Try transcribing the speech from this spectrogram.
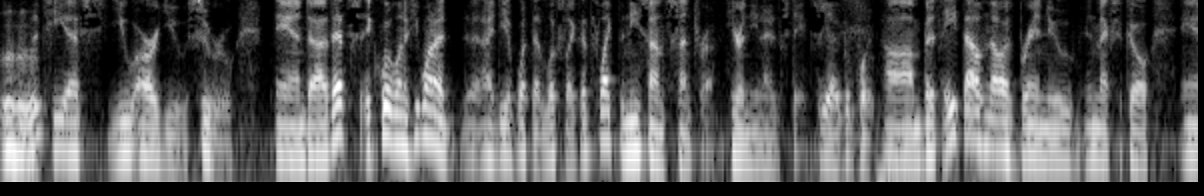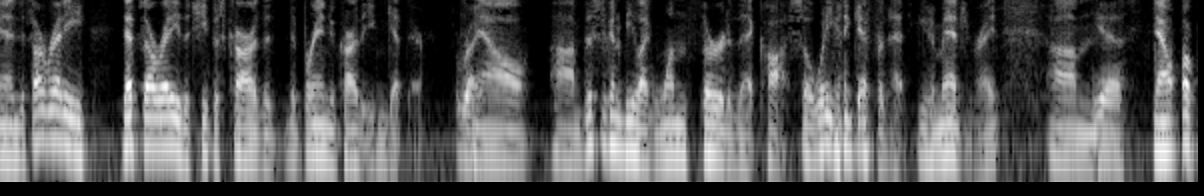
The T S U R U Tsuru, and uh, that's equivalent. If you want a, an idea of what that looks like, that's like the Nissan Sentra here in the United States. yeah. Good point. Um, but it's eight thousand dollars brand new in Mexico, and it's already that's already the cheapest car, the the brand new car that you can get there. Right. now, um, this is going to be like one third of that cost. So what are you going to get for that? You can imagine, right? Um, yeah. Now, oh,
